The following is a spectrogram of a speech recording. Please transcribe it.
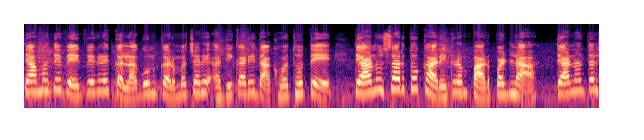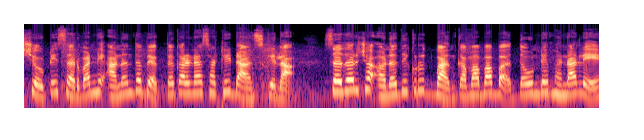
त्यामध्ये वेगवेगळे कलागुण कर्मचारी अधिकारी दाखवत होते. त्यानुसार तो कार्यक्रम पार पडला. त्यानंतर शेवटी सर्वांनी आनंद व्यक्त करण्यासाठी डान्स केला. सदरच्या अनधिकृत बांधकामाबाबत दौंडे म्हणाले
